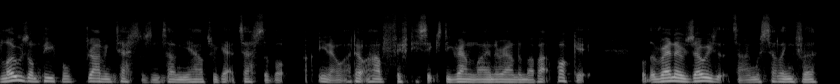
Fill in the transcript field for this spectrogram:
loads on people driving Teslas and telling you how to get a Tesla, but you know, I don't have 50, 60 grand lying around in my back pocket. But the Renault Zoes at the time were selling for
